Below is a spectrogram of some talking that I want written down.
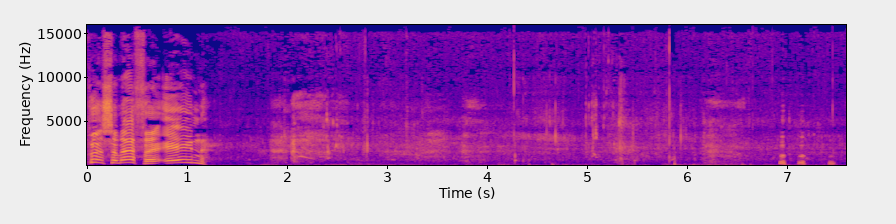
Put some effort in.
